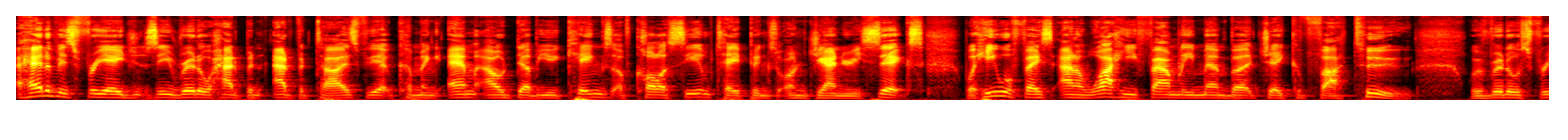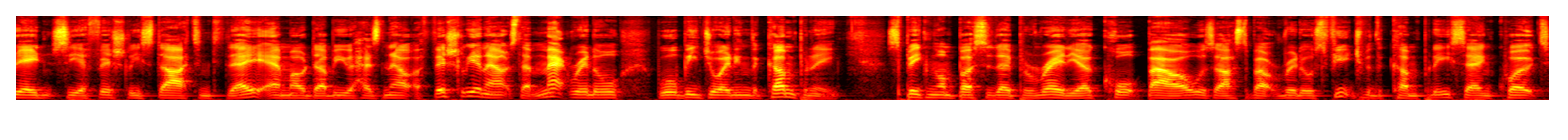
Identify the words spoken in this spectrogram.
Ahead of his free agency, Riddle had been advertised for the upcoming MLW Kings of Colosseum tapings on January 6, where he will face Anoa'i family member Jacob Fatu. With Riddle's free agency officially starting today, MLW has now officially announced that Matt Riddle will be joining the company. Speaking on Busted Open Radio, Court Bauer was asked about Riddle's future with the company, saying, quote,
